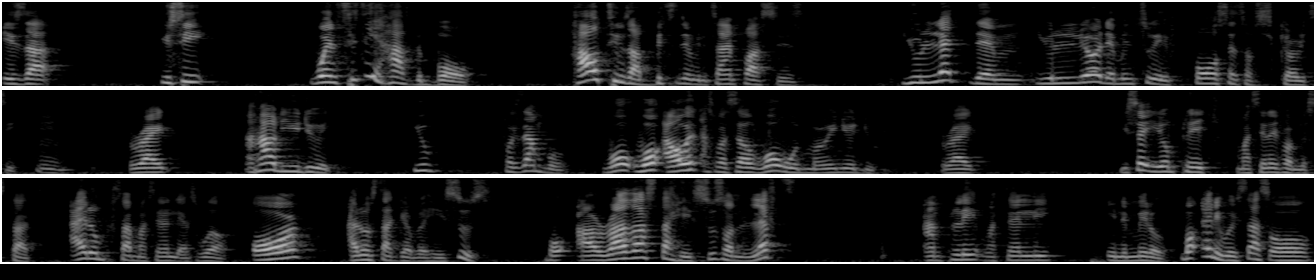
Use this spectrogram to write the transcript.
is that you see, when City have the ball, how teams are beating them in time passes, you let them, you lure them into a false sense of security, mm. right? And how do you do it? You, for example, what, what I always ask myself, what would Mourinho do, right? You said you don't play Martinelli from the start. I don't start Martinelli as well, or I don't start Gabriel Jesus, but I'd rather start Jesus on the left and play Martinelli in the middle. But anyways, that's all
